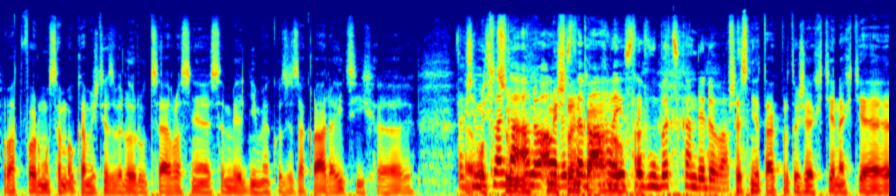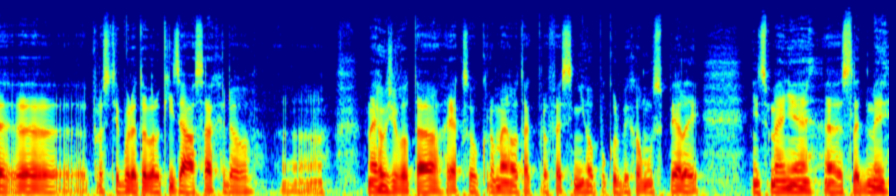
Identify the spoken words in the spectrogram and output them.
platformu jsem okamžitě zvedl ruce a vlastně jsem jedním jako ze zakládajících Takže myšlenka ano, ale myšlenka, vy jste váhli, ano, jestli vůbec kandidovat. Přesně tak, protože chtě nechtě, prostě bude to velký zásah do uh, mého života, jak soukromého, tak profesního, pokud bychom uspěli. Nicméně eh, s lidmi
